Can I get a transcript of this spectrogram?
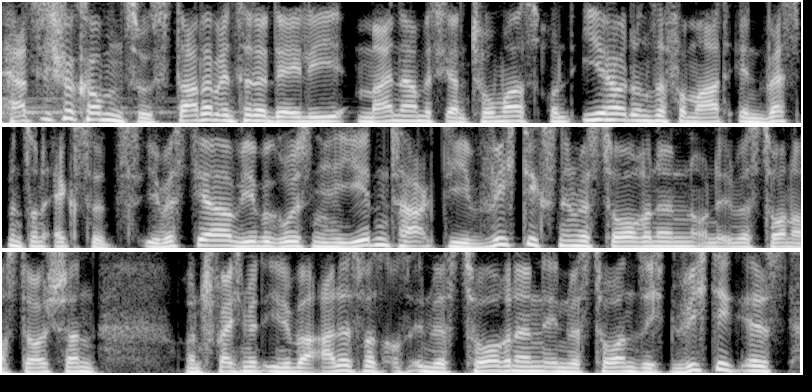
Herzlich willkommen zu Startup Insider Daily. Mein Name ist Jan Thomas und ihr hört unser Format Investments und Exits. Ihr wisst ja, wir begrüßen hier jeden Tag die wichtigsten Investorinnen und Investoren aus Deutschland und sprechen mit ihnen über alles, was aus Investorinnen und Investorensicht wichtig ist.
